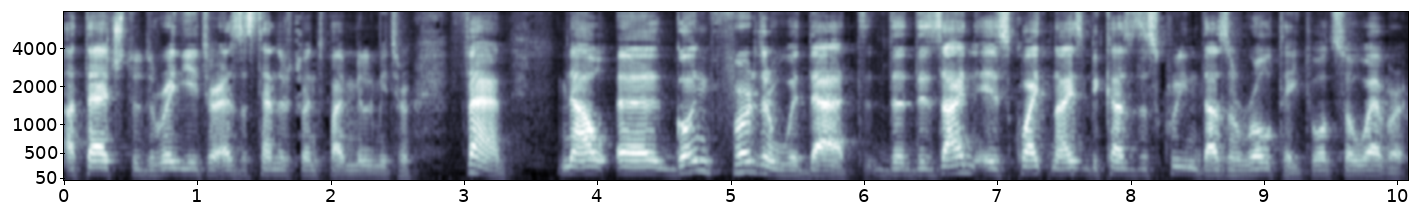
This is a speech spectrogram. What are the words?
attached to the radiator as a standard 25 millimeter fan now, uh, going further with that, the design is quite nice because the screen doesn't rotate whatsoever.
